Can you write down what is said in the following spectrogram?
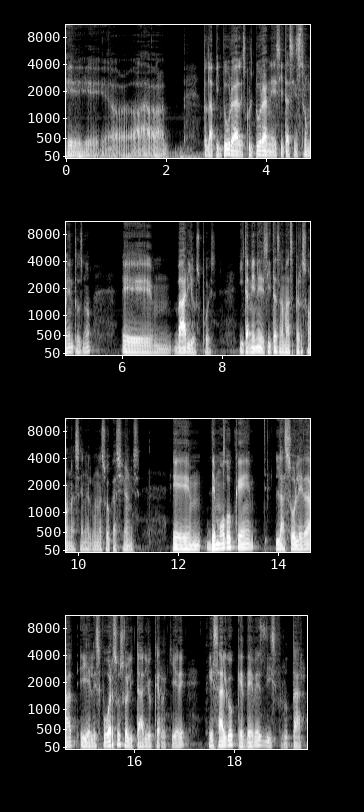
Eh, pues la pintura, la escultura, necesitas instrumentos, ¿no? Eh, varios, pues. Y también necesitas a más personas en algunas ocasiones. de modo que la soledad y el esfuerzo solitario que requiere es algo que debes disfrutar.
